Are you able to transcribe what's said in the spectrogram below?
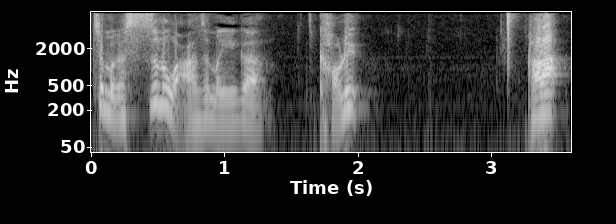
这么个思路啊，这么一个考虑。好了，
